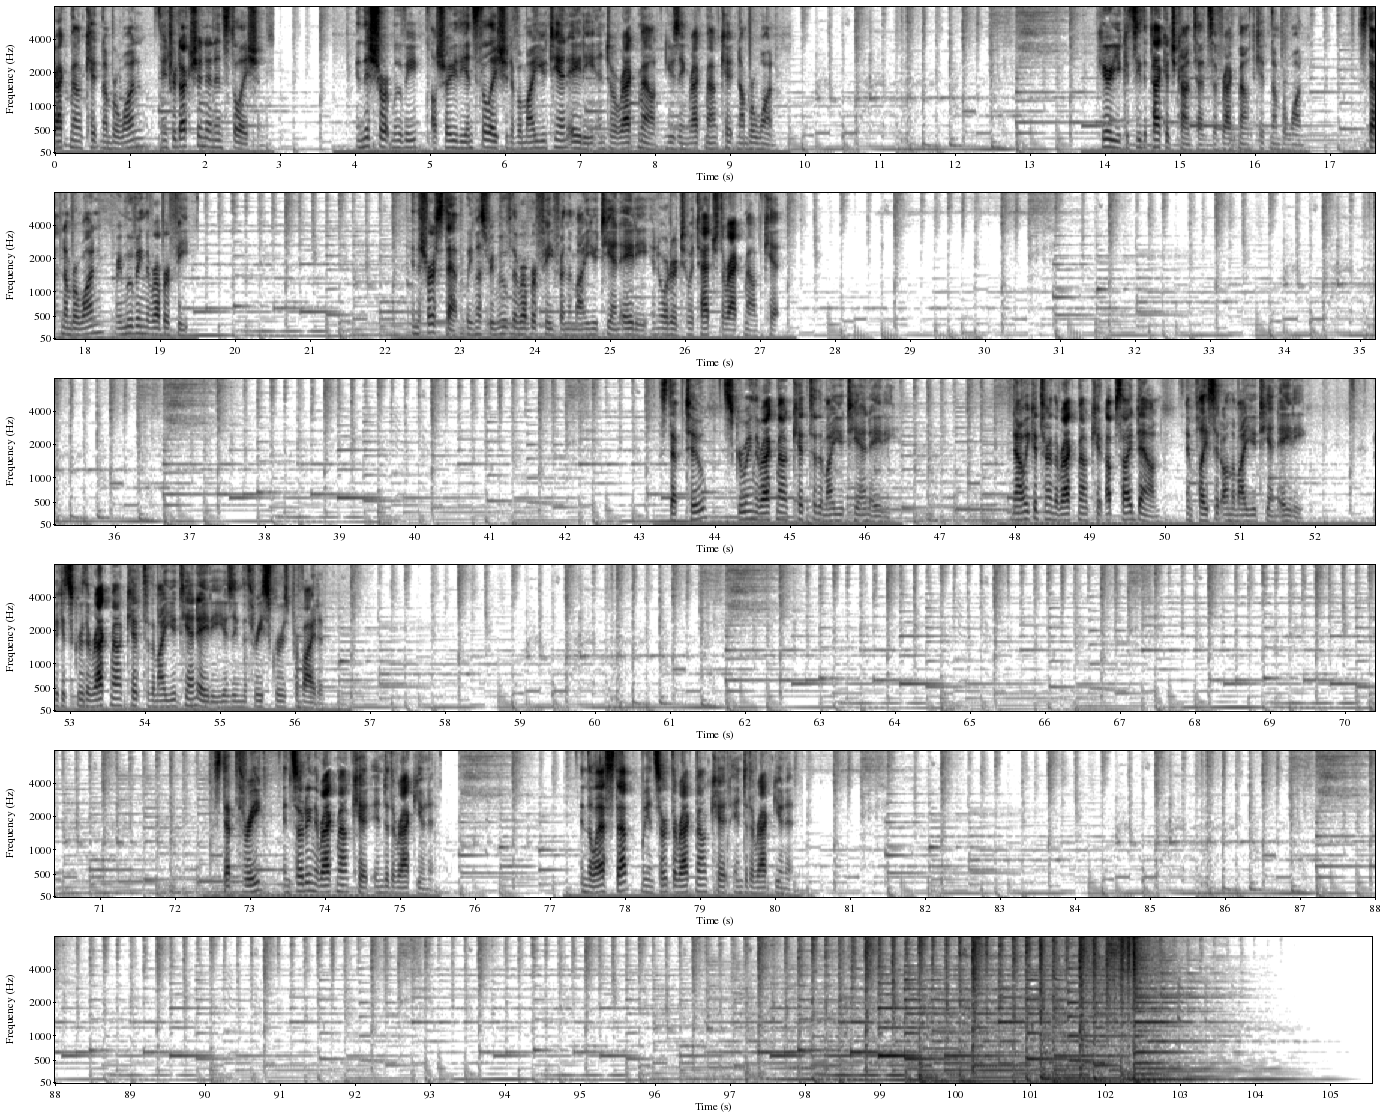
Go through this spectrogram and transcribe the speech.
Rack Mount Kit Number 1, Introduction and Installation. In this short movie, I'll show you the installation of a MyUTN-80 into a rack mount using Rack Mount Kit Number 1. Here you can see the package contents of Rack Mount Kit Number 1. Step number 1, removing the rubber feet. In the first step, we must remove the rubber feet from the MyUTN-80 in order to attach the rack mount kit. Step 2. Screwing the rack mount kit to the MyUTN-80. Now we can turn the rack mount kit upside down and place it on the MyUTN-80. We can screw the rack mount kit to the MyUTN-80 using the three screws provided. Step 3. Inserting the rack mount kit into the rack unit. In the last step, we insert the rack mount kit into the rack unit.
